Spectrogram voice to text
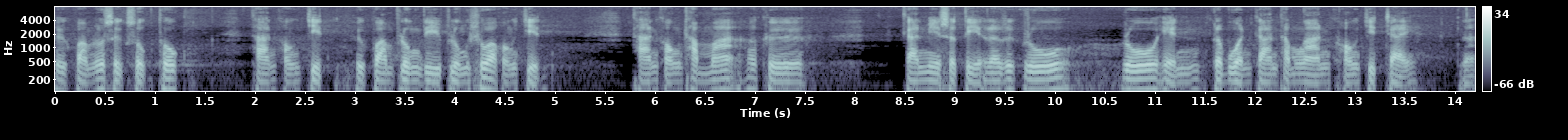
คือความรู้สึกสุขทุกข์ ฐานของจิตคือความปรุงดีปรุงชั่วของจิต ฐานของธรรมะก็คือการมีสติระลึกรู้ รู้เห็นกระบวนการทำงานของจิตใจนะ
